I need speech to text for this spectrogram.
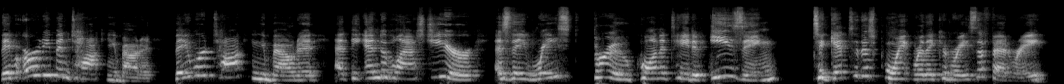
They've already been talking about it. They were talking about it at the end of last year as they raced through quantitative easing to get to this point where they could raise the Fed rate,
